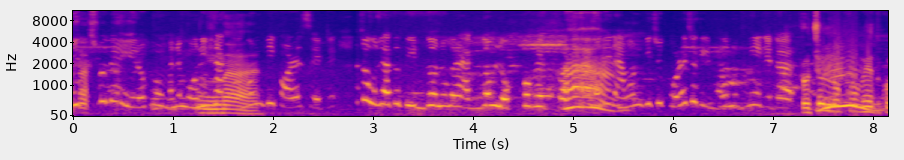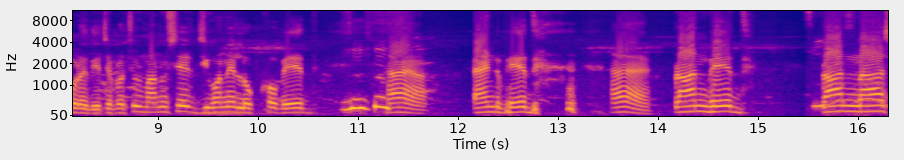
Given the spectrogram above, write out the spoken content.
কিছু নেই এরকম। মানে মনীষা না। কেমন কি করে সেটে আচ্ছা একদম লক্ষ্যভেদ করে। এমন কিছু করেছে তীর নিয়ে যেটা প্রচুর লক্ষ্য ভেদ করে দিয়েছে। প্রচুর মানুষের জীবনের লক্ষ্য ভেদ হ্যাঁ প্যান্ট ভেদ। হ্যাঁ প্রাণ ভেদ প্রাণ নাশ।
